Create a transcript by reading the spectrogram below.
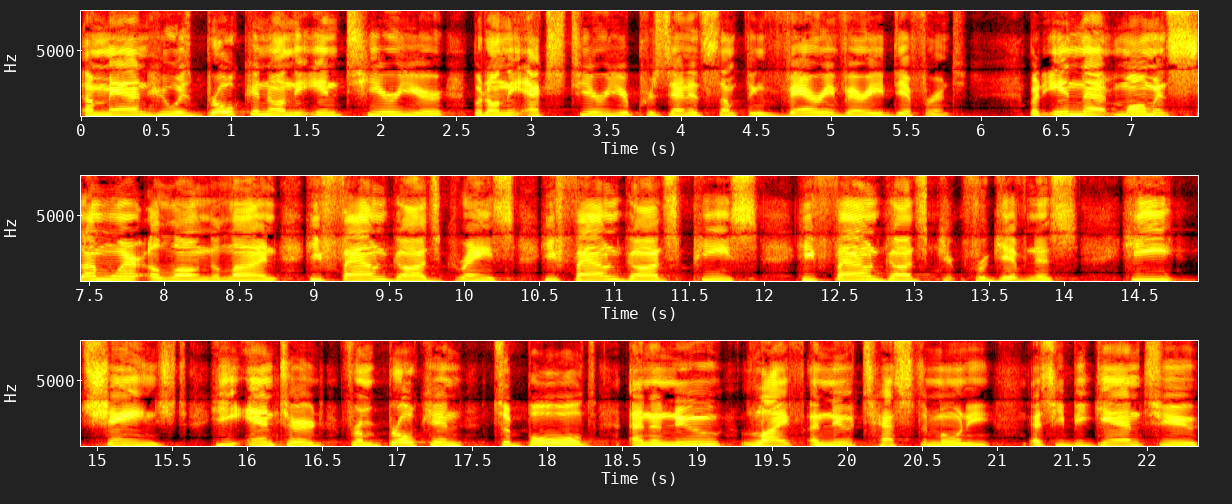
a man who was broken on the interior, but on the exterior presented something very, very different. But in that moment, somewhere along the line, he found God's grace. He found God's peace. He found God's forgiveness. He changed. He entered from broken to bold and a new life, a new testimony as he began to,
